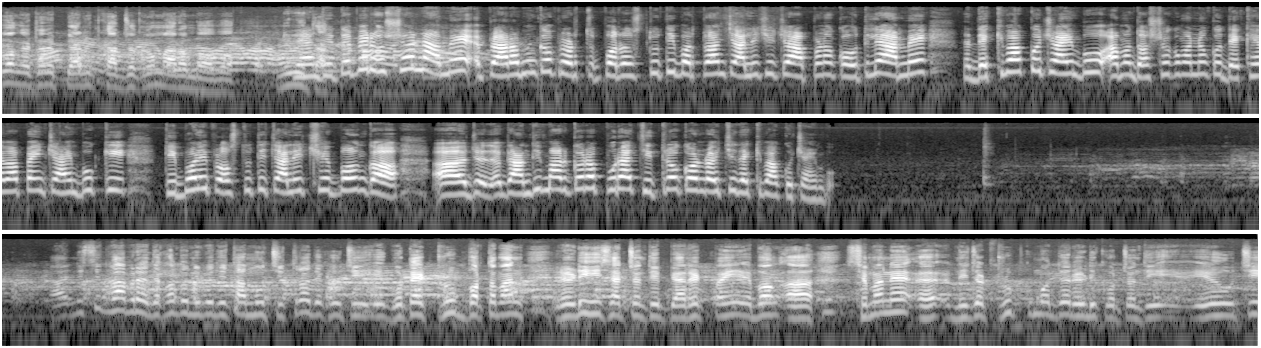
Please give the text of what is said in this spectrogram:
এবং এখানে প্যারেড কার্যক্রম আরম্ভ হব ତେବେ ରୋଶନ ଆମେ ପ୍ରାରମ୍ଭିକ ପ୍ରସ୍ତୁତି ବର୍ତ୍ତମାନ ଚାଲିଛି ଯାହା ଆପଣ କହୁଥିଲେ ଆମେ ଦେଖିବାକୁ ଚାହିଁବୁ ଆମ ଦର୍ଶକମାନଙ୍କୁ ଦେଖାଇବା ପାଇଁ ଚାହିଁବୁ କି କିଭଳି ପ୍ରସ୍ତୁତି ଚାଲିଛି ଏବଂ ଗାନ୍ଧୀ ମାର୍ଗର ପୁରା ଚିତ୍ର କ'ଣ ରହିଛି ଦେଖିବାକୁ ଚାହିଁବୁ নিশ্চিত ভাবে দেখুন নিবেদিতা মু চিত্র দেখছি গোটে ট্রুপ বর্তমান রেডি হয়ে সারিছেন প্যারেড পাই এবং সে নিজ ট্রুপ কু রেডি করছেন এ হচ্ছে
